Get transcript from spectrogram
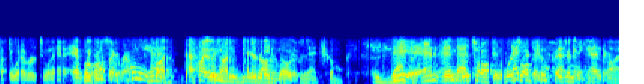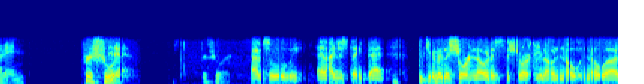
left, or whatever, two and a half, halfway well, through the also, second. Tony has But that fight was on weird ten days' arms notice. for that choke. Exactly, Yeah, and I mean, and we're talking. We're that's talking a choke the you're best contender. caught in, for sure, Yeah. For sure. Absolutely, and I just think that given the short notice, the short, you know, no no uh,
